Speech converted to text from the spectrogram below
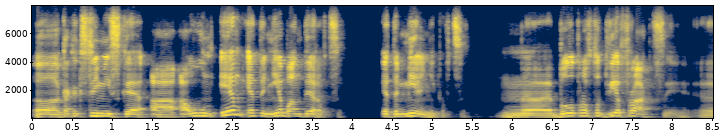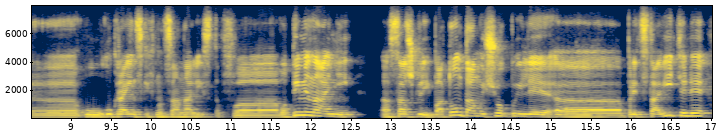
а, как экстремистская, а АУН-М – это не бандеровцы, это мельниковцы. Э, было просто две фракции э, у украинских националистов. Э, вот именно они сожгли. Потом там еще были представители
